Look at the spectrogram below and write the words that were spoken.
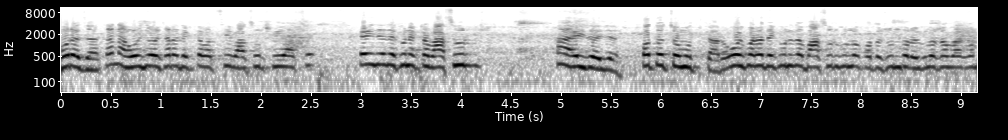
ভরে যায়, তাই না? ওই যে ওইখানে দেখতে পাচ্ছি বাছুর শুয়ে আছে। এই যে দেখুন একটা বাছুর। হ্যাঁ এই যে এই যে, কত চমৎকার। ওই পারে দেখুন যে বাছুরগুলো কত সুন্দর, ওইগুলো সব এখন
